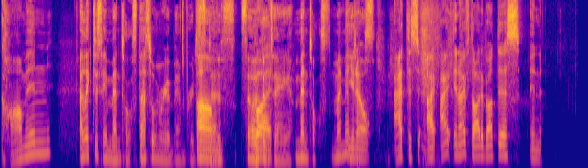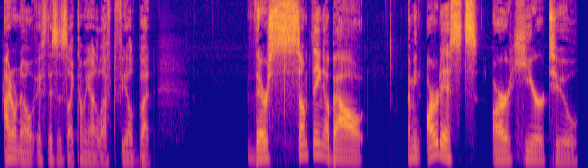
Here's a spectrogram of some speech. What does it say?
common. I like to say mentals. That's what Maria Bamford Um, says. So I've been saying it. Mentals. My mentals. You know, at this I, I and I've thought about this and I don't know if this is like coming out of left field, but there's something about I mean, artists are here to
